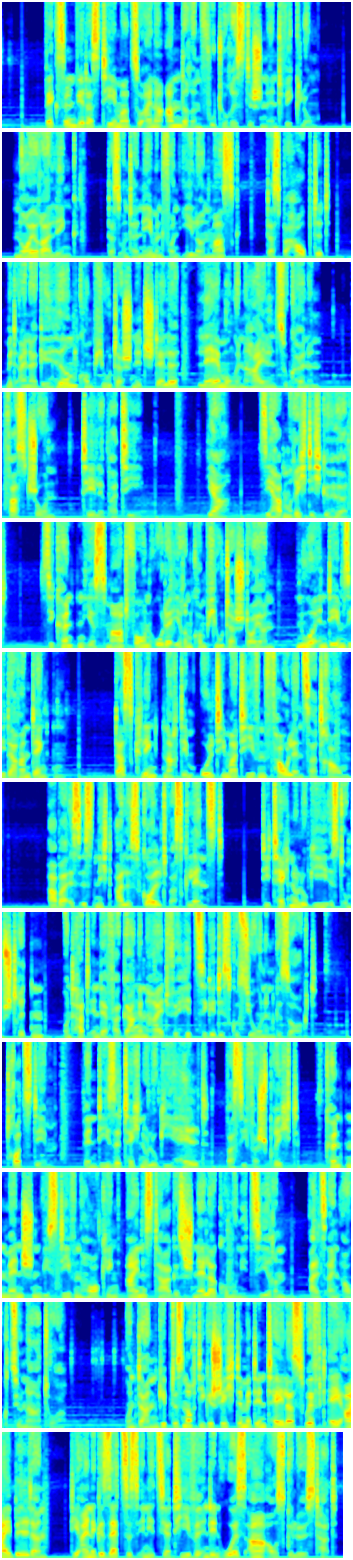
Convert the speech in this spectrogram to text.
Wechseln wir das Thema zu einer anderen futuristischen Entwicklung. Neuralink, das Unternehmen von Elon Musk, das behauptet, mit einer Gehirn-Computerschnittstelle Lähmungen heilen zu können. Fast schon Telepathie. Ja, Sie haben richtig gehört. Sie könnten Ihr Smartphone oder Ihren Computer steuern, nur indem Sie daran denken. Das klingt nach dem ultimativen Faulenzertraum. Aber es ist nicht alles Gold, was glänzt. Die Technologie ist umstritten und hat in der Vergangenheit für hitzige Diskussionen gesorgt. Trotzdem, wenn diese Technologie hält, was sie verspricht, könnten Menschen wie Stephen Hawking eines Tages schneller kommunizieren als ein Auktionator. Und dann gibt es noch die Geschichte mit den Taylor Swift AI-Bildern, die eine Gesetzesinitiative in den USA ausgelöst hat.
